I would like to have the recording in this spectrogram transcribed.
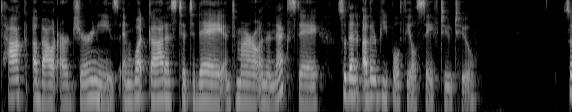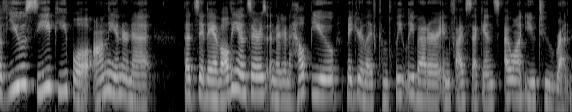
talk about our journeys and what got us to today and tomorrow and the next day so then other people feel safe to too. So if you see people on the internet that say they have all the answers and they're going to help you make your life completely better in 5 seconds, I want you to run.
